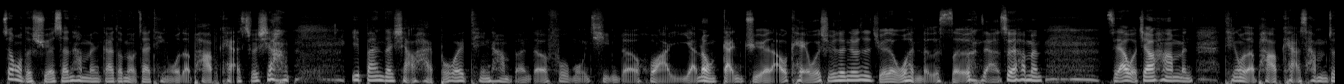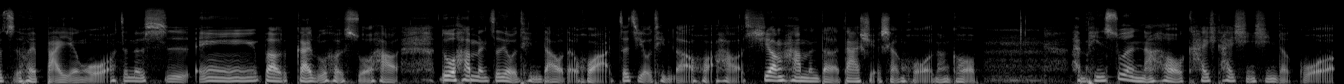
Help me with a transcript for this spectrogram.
虽然我的学生他们应该都没有在听我的 Podcast，就像 一般的小孩不会听他们的父母亲的话一样，那种感觉啦。OK，我学生就是觉得我很得瑟这样，所以他们只要我教他们听我的 Podcast，他们就只会白眼我，真的是诶，不知道该如何说好。如果他们真有听到的话，自己有听到的话，好，希望他们的大学生活能够很平顺，然后开开心心的过，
